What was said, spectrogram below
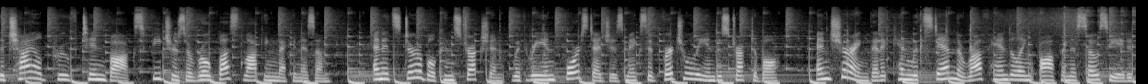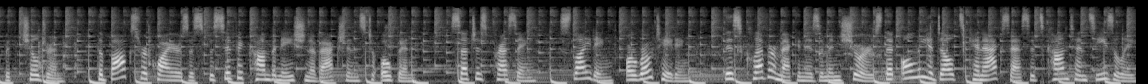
The child-proof tin box features a robust locking mechanism, and its durable construction with reinforced edges makes it virtually indestructible, ensuring that it can withstand the rough handling often associated with children. The box requires a specific combination of actions to open, such as pressing, sliding, or rotating. This clever mechanism ensures that only adults can access its contents easily.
